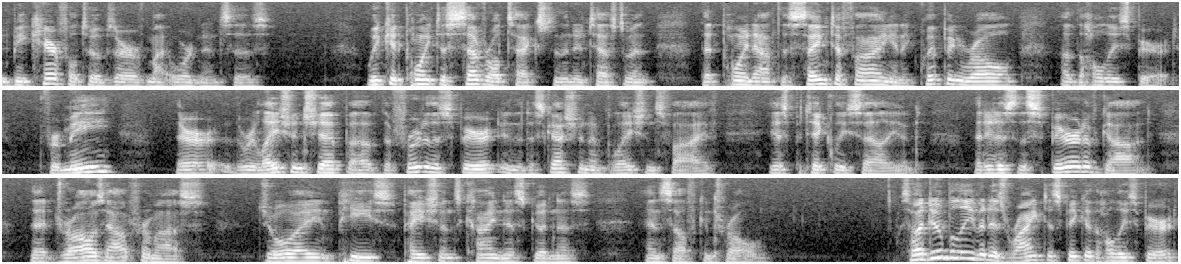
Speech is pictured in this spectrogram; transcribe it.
be careful to observe my ordinances. We could point to several texts in the New Testament that point out the sanctifying and equipping role of the Holy Spirit. For me, there, the relationship of the fruit of the Spirit in the discussion of Galatians 5 is particularly salient. That it is the Spirit of God that draws out from us joy and peace, patience, kindness, goodness, and self control. So I do believe it is right to speak of the Holy Spirit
